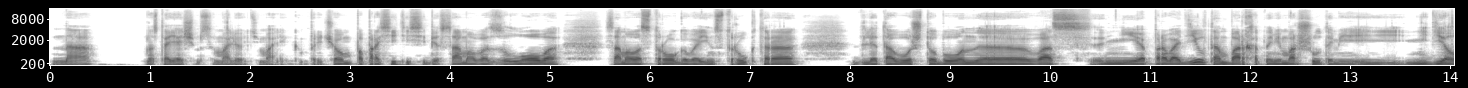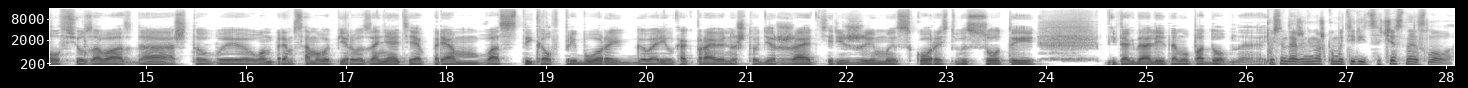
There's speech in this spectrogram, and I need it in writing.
на настоящем самолете маленьком. Причем попросите себе самого злого, самого строгого инструктора для того, чтобы он э, вас не проводил там бархатными маршрутами и не делал все за вас, да, а чтобы он прям с самого первого занятия прям вас стыкал в приборы, говорил, как правильно что держать, режимы, скорость, высоты и так далее и тому подобное. Пусть он даже немножко матерится, честное слово.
